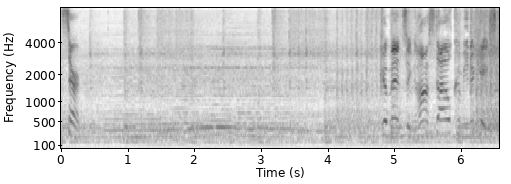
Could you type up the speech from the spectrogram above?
Sir, Commencing hostile communication.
